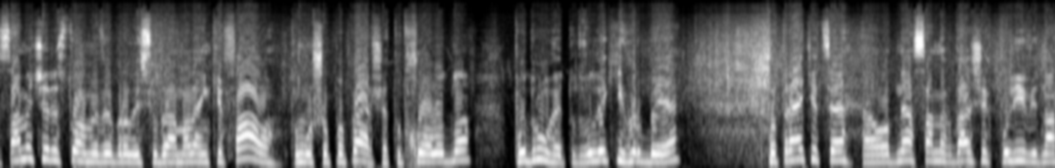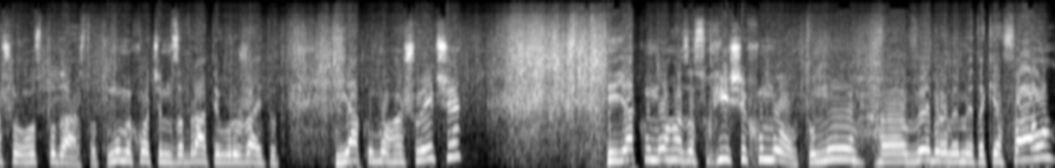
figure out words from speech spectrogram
саме через то ми вибрали сюди маленьке фао, тому що, по-перше, тут холодно, по-друге, тут великі горби. По-третє, це е, одне з самих дальших полів від нашого господарства. Тому ми хочемо забрати врожай тут якомога швидше і якомога за сухіших умов. Тому е, вибрали ми таке фао.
